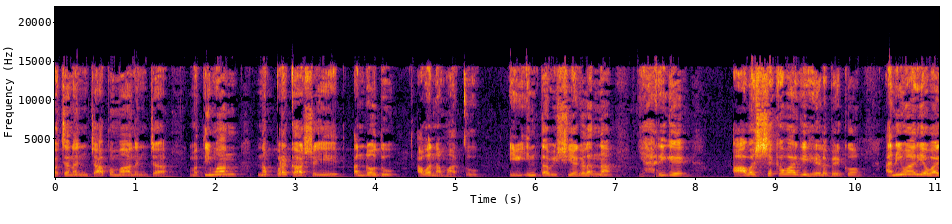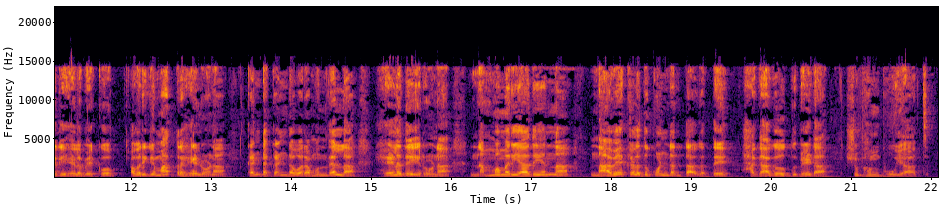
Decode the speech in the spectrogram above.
ವಚನಂಚಾಪಮಾನಂಚ ಮತಿಮಾನ್ನ ಪ್ರಕಾಶಯೇತ್ ಅನ್ನೋದು ಅವನ ಮಾತು. ಈ ಇಂಥ ವಿಷಯಗಳನ್ನು ಯಾರಿಗೆ ಅವಶ್ಯಕವಾಗಿ ಹೇಳಬೇಕೋ, ಅನಿವಾರ್ಯವಾಗಿ ಹೇಳಬೇಕೋ, ಅವರಿಗೆ ಮಾತ್ರ ಹೇಳೋಣ. ಕಂಡ ಕಂಡವರ ಮುಂದೆಲ್ಲ ಹೇಳದೇ ಇರೋಣ. ನಮ್ಮ ಮರ್ಯಾದೆಯನ್ನು ನಾವೇ ಕಳೆದುಕೊಂಡಂತಾಗತ್ತೆ. ಹಾಗಾಗೋದು ಬೇಡ. ಶುಭಂ ಭೂಯಾತ್.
